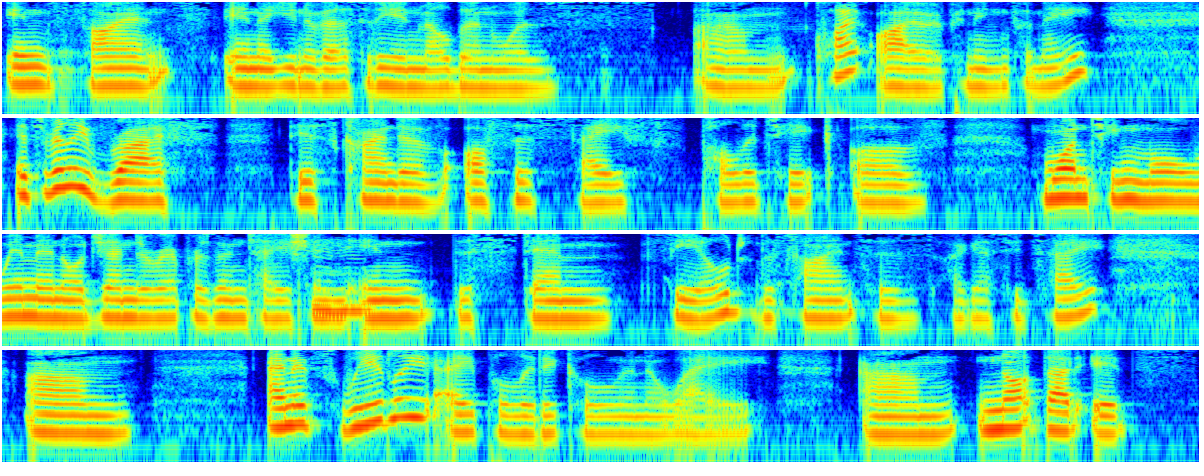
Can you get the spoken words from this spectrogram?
in science in a university in Melbourne was um, quite eye opening for me. It's really rife, this kind of office safe politic of wanting more women or gender representation mm-hmm. in the STEM field, the sciences, I guess you'd say. Um, and it's weirdly apolitical in a way. Um, not that it's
